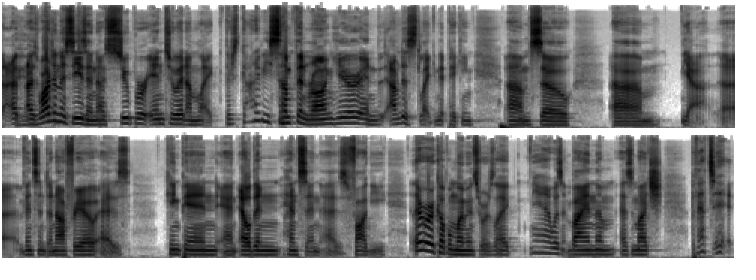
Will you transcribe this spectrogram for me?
I I was watching this season, I was super into it. I'm like, there's got to be something wrong here, and I'm just like nitpicking. Um, so, um, yeah, uh, Vincent D'Onofrio as Kingpin and Elden Henson as Foggy. There were a couple moments where I was like, yeah, I wasn't buying them as much, but that's it.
